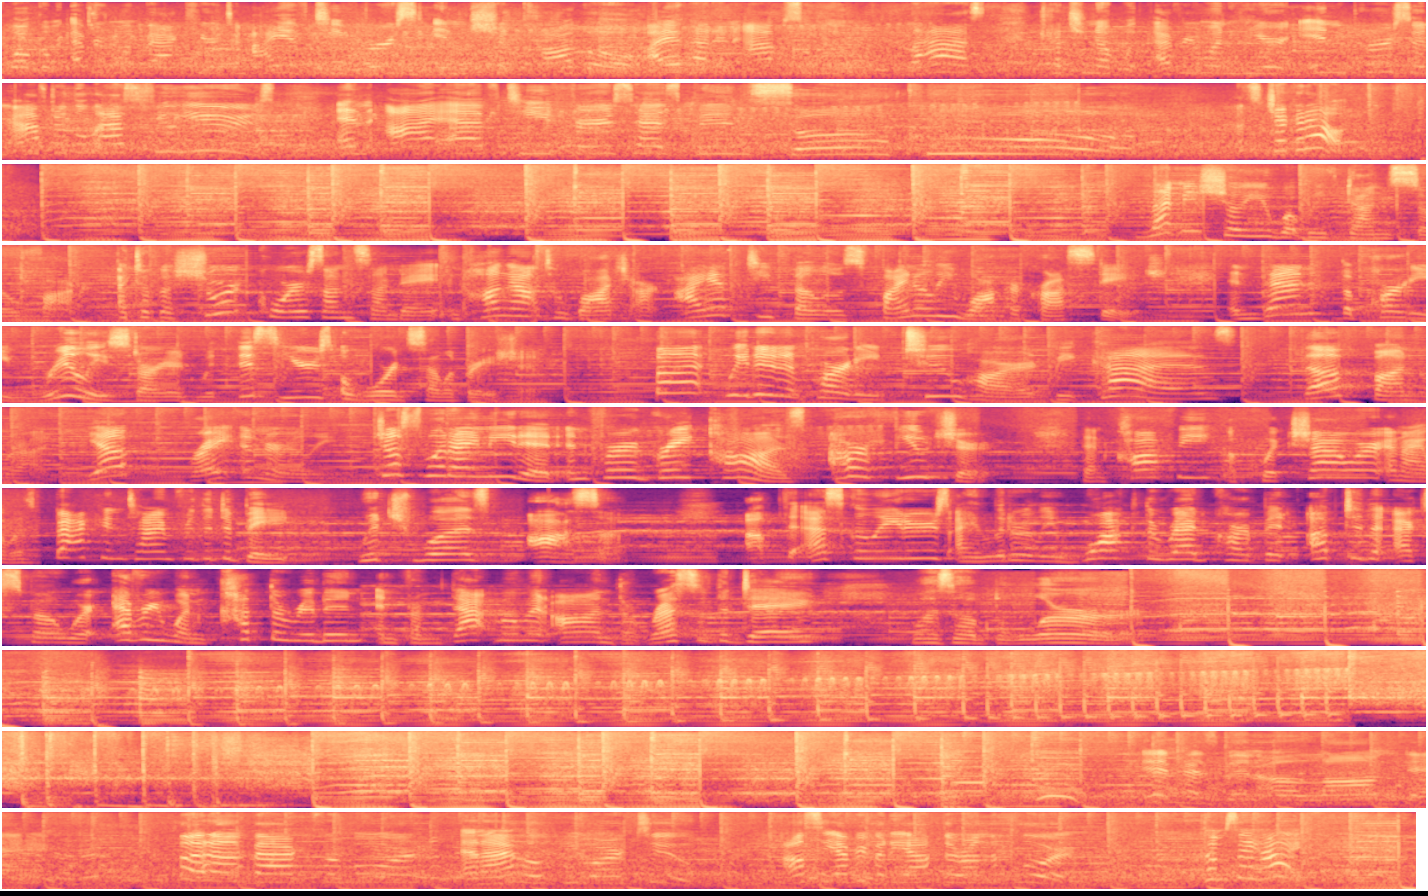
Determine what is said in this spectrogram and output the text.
to welcome everyone back here to IFT First in Chicago. I have had an absolute blast catching up with everyone here in person after the last few years. And IFT First has been so cool. Let's check it out. Me show you what we've done so far. I took a short course on Sunday and hung out to watch our IFT fellows finally walk across stage. And then the party really started with this year's award celebration. But we didn't party too hard because the fun run. Yep, bright and early. Just what I needed and for a great cause, our future. Then coffee, a quick shower, and I was back in time for the debate, which was awesome. Up the escalators, I literally walked the red carpet up to the expo where everyone cut the ribbon, and from that moment on, the rest of the day was a blur. It has been a long day, but I'm back for everybody out there on the floor. Come say hi.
